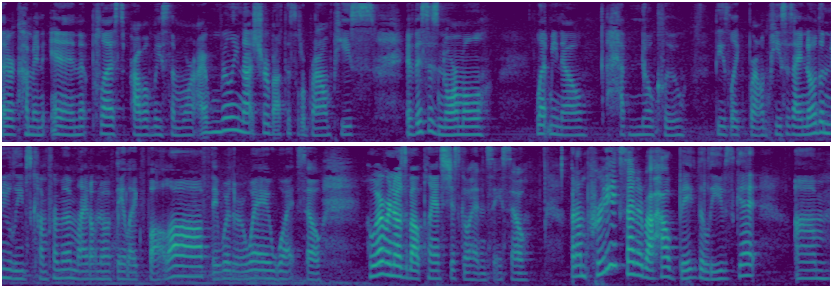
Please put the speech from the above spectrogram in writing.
that are coming in, plus probably some more. I'm really not sure about this little brown piece. If this is normal, let me know. I have no clue. These like brown pieces. I know the new leaves come from them. I don't know if they like fall off, they wither away, what. So whoever knows about plants, just go ahead and say so. But I'm pretty excited about how big the leaves get. Um,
